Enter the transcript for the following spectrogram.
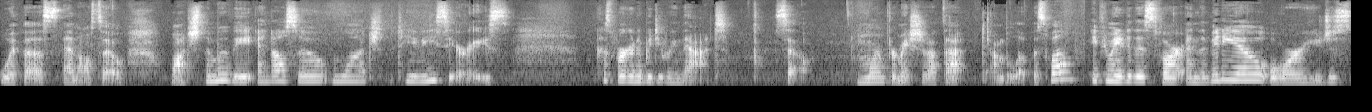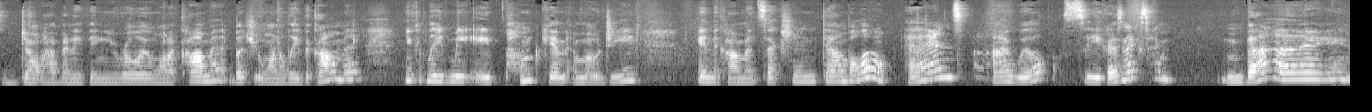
with us and also watch the movie and also watch the TV series because we're going to be doing that. So more information about that down below as well. If you made it this far in the video or you just don't have anything you really want to comment but you want to leave a comment, you can leave me a pumpkin emoji in the comment section down below. And I will see you guys next time. Bye!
